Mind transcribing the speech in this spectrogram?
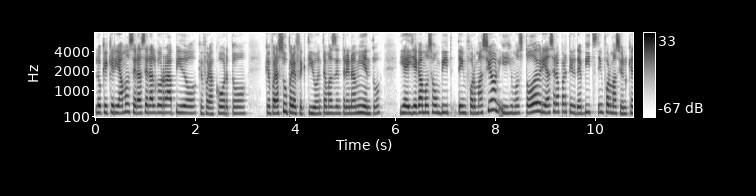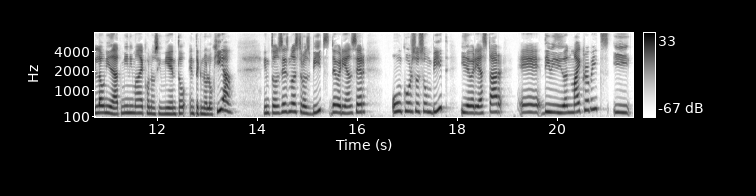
lo que queríamos era hacer algo rápido, que fuera corto, que fuera súper efectivo en temas de entrenamiento. Y ahí llegamos a un bit de información y dijimos, todo debería ser a partir de bits de información, que es la unidad mínima de conocimiento en tecnología. Entonces, nuestros bits deberían ser, un curso es un bit y debería estar eh, dividido en microbits y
